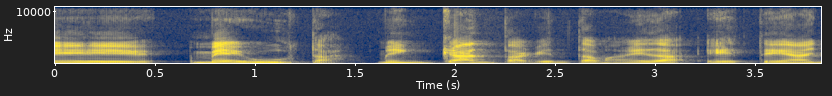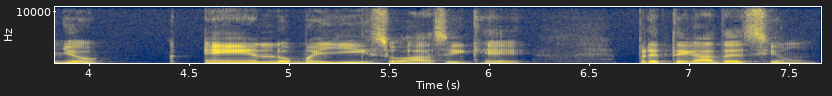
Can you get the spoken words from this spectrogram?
Eh, me gusta, me encanta Kenta Maeda este año en los mellizos, así que presten atención.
